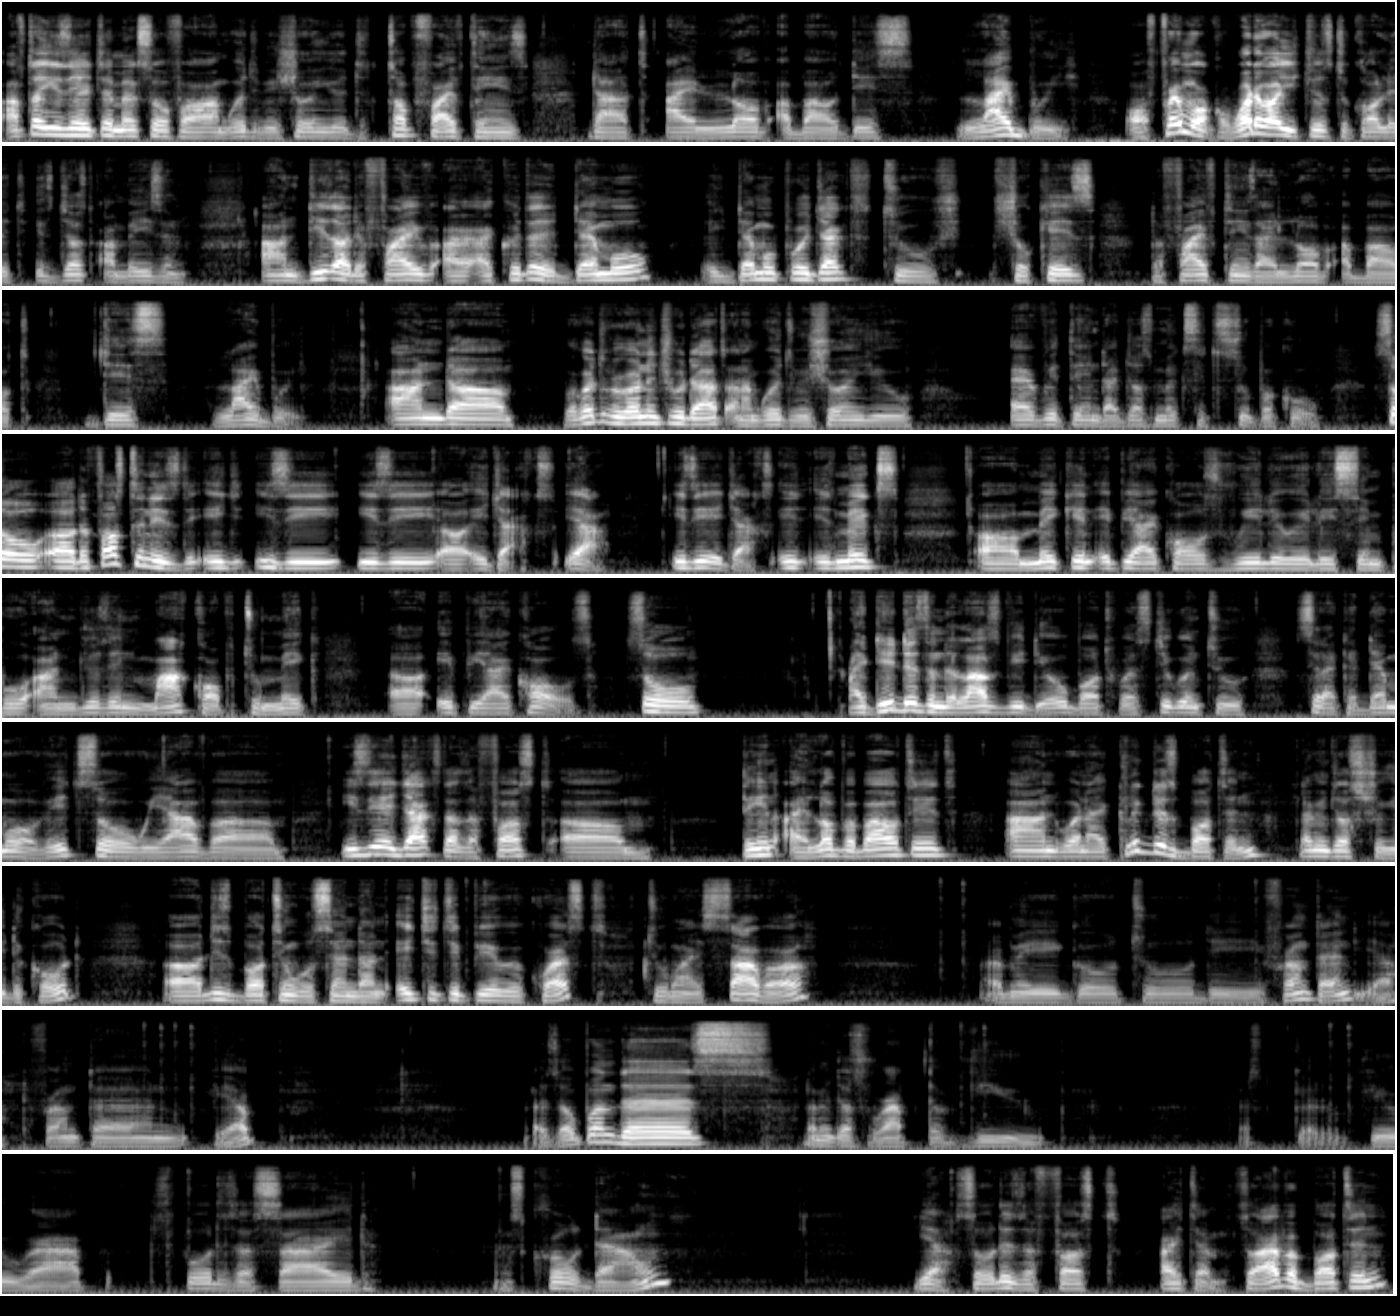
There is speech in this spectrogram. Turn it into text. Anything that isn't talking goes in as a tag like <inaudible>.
after using HTMX so far, I'm going to be showing you the top five things that I love about this library or framework or whatever you choose to call it. It's just amazing. And these are the five. I, I created a demo, a demo project to sh showcase the five things I love about this library. And uh, we're going to be running through that, and I'm going to be showing you everything that just makes it super cool. So uh, the first thing is the easy, easy uh, Ajax. Yeah, easy Ajax. It, it makes uh, making API calls really, really simple and using markup to make uh, API calls. So I did this in the last video, but we're still going to see like a demo of it. So we have um, Easy Ajax. That's the first um, thing I love about it. And when I click this button, let me just show you the code. Uh, this button will send an HTTP request to my server. Let me go to the front end. Yeah, the front end. Yep. Let's open this. Let me just wrap the view. Let's get a view wrap. Let's pull this aside and scroll down yeah so this is the first item. So i have a button.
